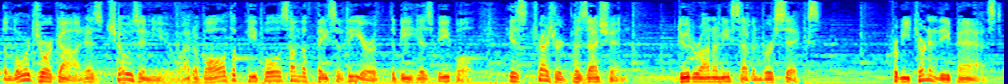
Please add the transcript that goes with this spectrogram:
The Lord your God has chosen you out of all the peoples on the face of the earth to be his people, his treasured possession. Deuteronomy 7 verse 6. From eternity past,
